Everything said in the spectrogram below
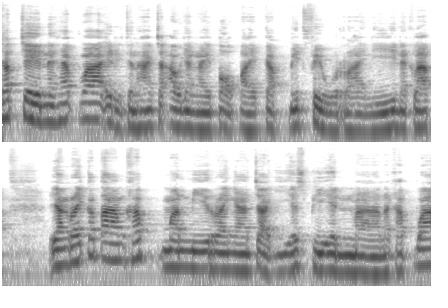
ชัดเจนนะครับว่าเอริกเทนฮากจะเอายังไงต่อไปกับมิดฟิลด์รายนี้นะครับอย่างไรก็ตามครับ มันมีรายงานจาก ESPN มานะครับ ว่า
